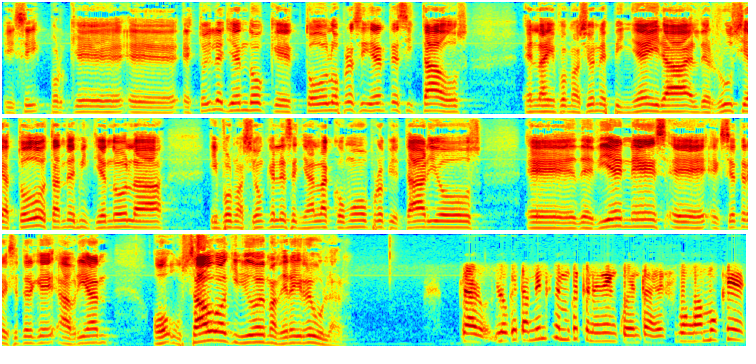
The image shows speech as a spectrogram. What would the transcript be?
Y sí, porque eh, estoy leyendo que todos los presidentes citados en las informaciones, Piñeira, el de Rusia, todos están desmintiendo la información que le señala como propietarios eh, de bienes, eh, etcétera, etcétera, que habrían o usado o adquirido de manera irregular. Claro, lo que también tenemos que tener en cuenta es, supongamos que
